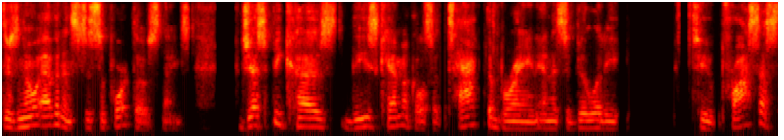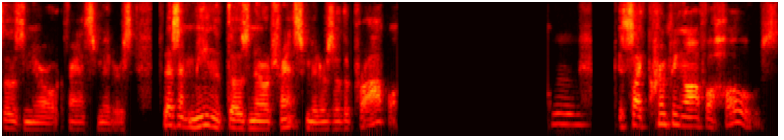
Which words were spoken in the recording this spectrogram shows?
There's no evidence to support those things. Just because these chemicals attack the brain and its ability to process those neurotransmitters doesn't mean that those neurotransmitters are the problem. Mm. It's like crimping off a hose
